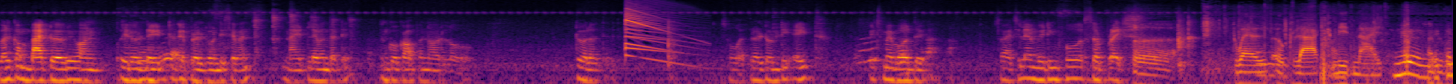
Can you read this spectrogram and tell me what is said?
వెల్కమ్ బ్యాక్ టు ఎవ్రీ వన్ ఈరోజు date April twenty seven night eleven thirty ఇంకొక హాఫ్ అన్ అవర్లో ట్వెల్వ్ అవుతుంది. So April twenty eighth it's my birthday so actually I'm waiting for surprise 12 o'clock midnight. మీరు ఎక్కడ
